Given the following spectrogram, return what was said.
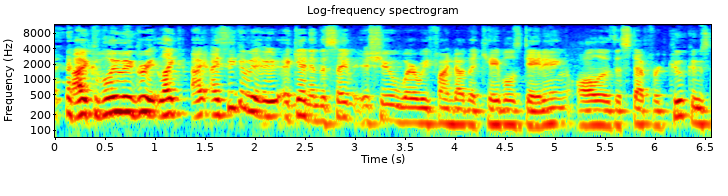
I completely agree. Like I, I think of it again in the same issue where we find out that Cable's dating all of the Stepford Cuckoos.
